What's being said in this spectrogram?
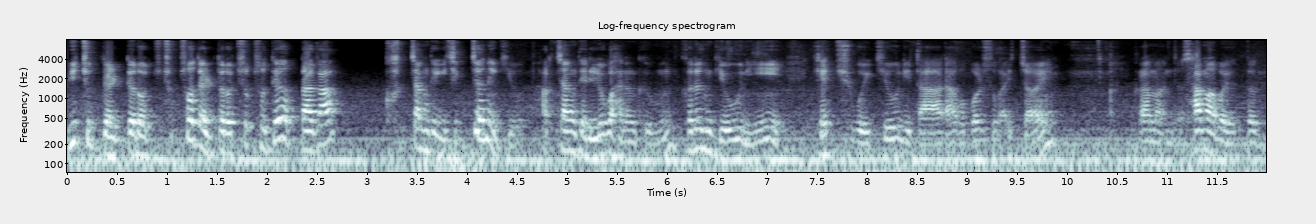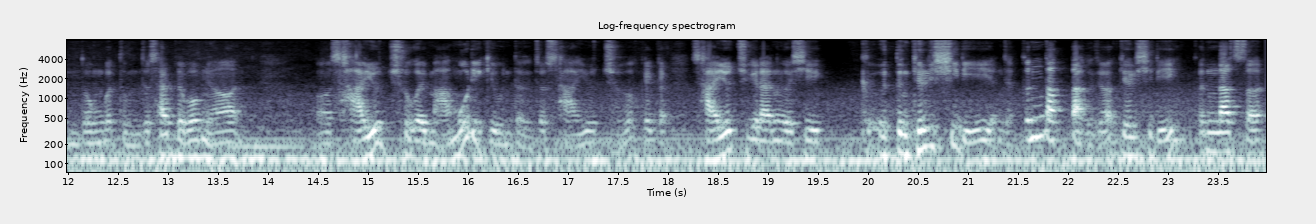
위축될 대로 축소될 대로 축소되었다가 확장되기 직전의 기운, 확장되려고 하는 기운, 그런 기운이 개축의 기운이다라고 볼 수가 있죠. 그러면 삼합의 어떤 운동부터 먼저 살펴보면 어, 사유축의 마무리 기운이다 그죠? 사유축. 그러니까 사유축이라는 것이 그 어떤 결실이 이제 끝났다 그죠? 결실이 끝났어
